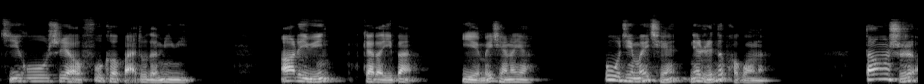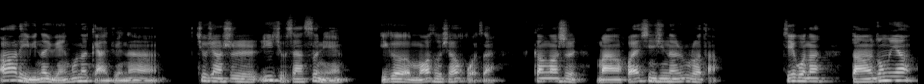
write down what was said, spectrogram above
几乎是要复刻百度的命运。阿里云盖到一半也没钱了呀，不仅没钱，连人都跑光了。当时阿里云的员工的感觉呢，就像是一九三四年一个毛头小伙子刚刚是满怀信心的入了党，结果呢，党中央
